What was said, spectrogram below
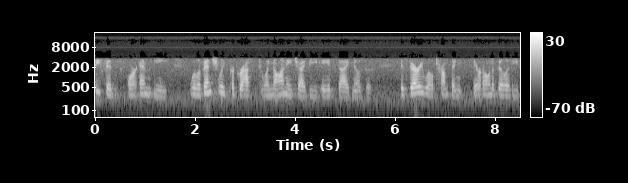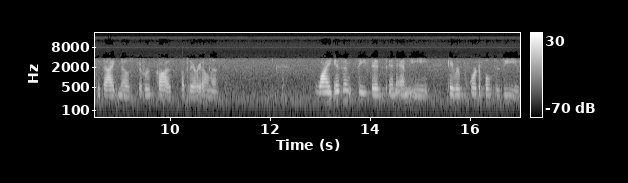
CFIDS or ME will eventually progress to a non HIV AIDS diagnosis is very well trumping their own ability to diagnose the root cause of their illness. Why isn't CFIDS and ME a reportable disease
